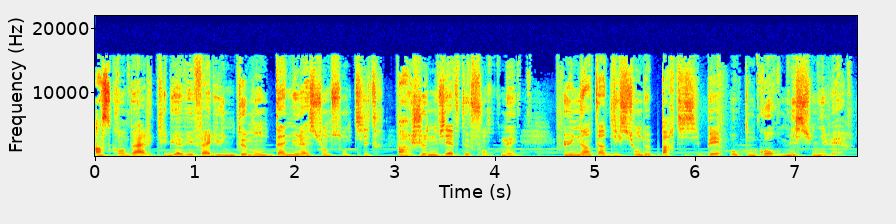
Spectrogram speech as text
Un scandale qui lui avait valu une demande d'annulation de son titre par Geneviève de Fontenay une interdiction de participer au concours Miss Univers.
